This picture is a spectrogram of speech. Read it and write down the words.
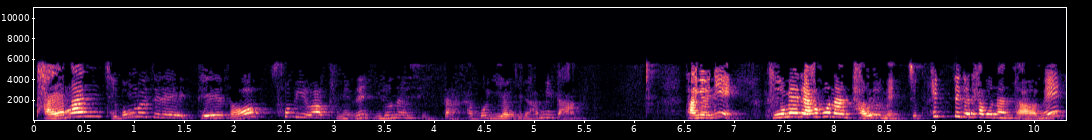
다양한 제공물들에 대해서 소비와 구매는 일어날 수 있다라고 이야기를 합니다. 당연히 구매를 하고 난 다음에, 즉 획득을 하고 난 다음에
